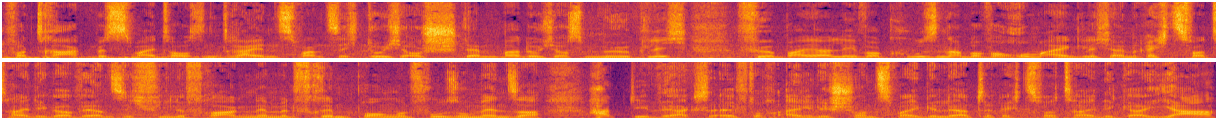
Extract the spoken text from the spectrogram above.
Vertrag bis 2023. Durchaus stemmbar, durchaus möglich für Bayer Leverkusen. Aber warum eigentlich ein Rechtsverteidiger, werden sich viele fragen. Denn mit Frimpong und Fuso Mensa hat die Werkself doch eigentlich schon zwei gelehrte Rechtsverteidiger. Ja,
